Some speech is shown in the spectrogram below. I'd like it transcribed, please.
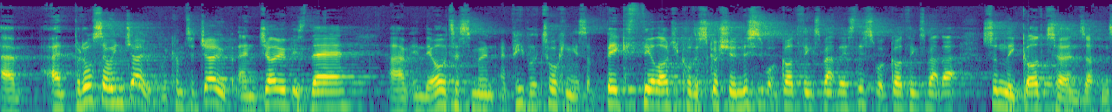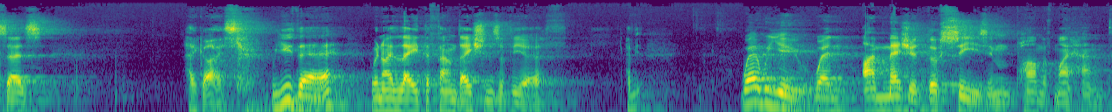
Um, and, but also in Job, we come to Job, and Job is there um, in the Old Testament, and people are talking. It's a big theological discussion. This is what God thinks about this, this is what God thinks about that. Suddenly, God turns up and says, Hey guys, were you there when I laid the foundations of the earth? Have you, where were you when I measured the seas in the palm of my hand?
